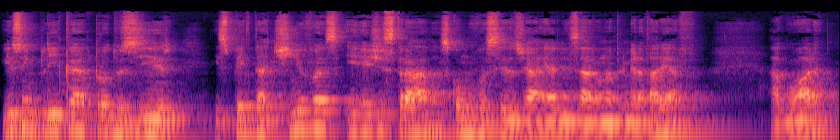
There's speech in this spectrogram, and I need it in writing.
Isso implica produzir expectativas e registrá-las, como vocês já realizaram na primeira tarefa. Agora,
